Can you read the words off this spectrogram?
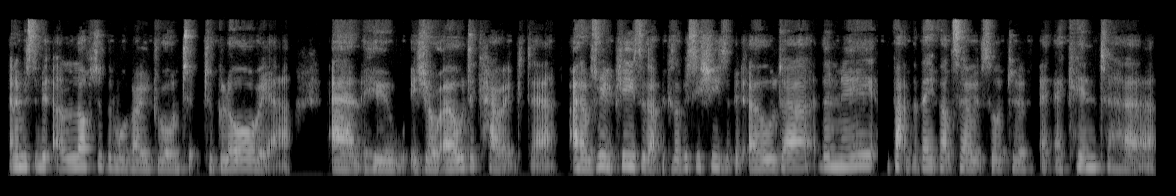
and I must admit a lot of them were very drawn to, to Gloria um, who is your older character. And I was really pleased with that because obviously she's a bit older than me. The fact that they felt so sort of akin to her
